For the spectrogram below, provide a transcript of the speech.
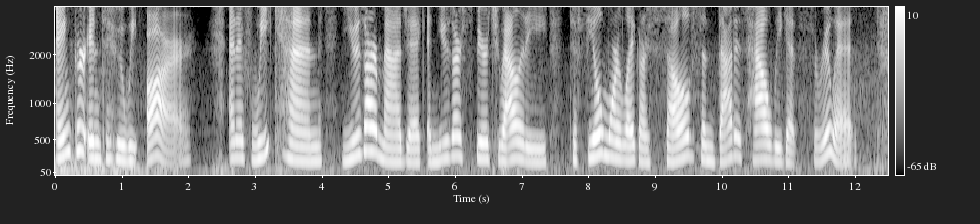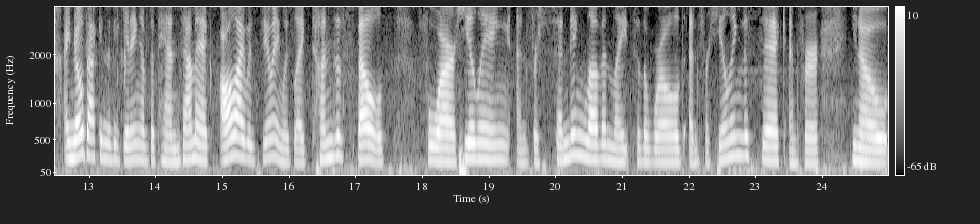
anchor into who we are. And if we can use our magic and use our spirituality to feel more like ourselves, then that is how we get through it. I know back in the beginning of the pandemic, all I was doing was like tons of spells for healing and for sending love and light to the world and for healing the sick and for, you know,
